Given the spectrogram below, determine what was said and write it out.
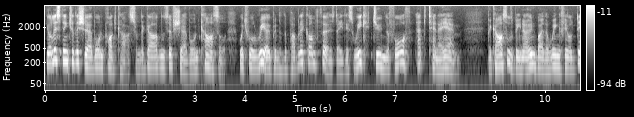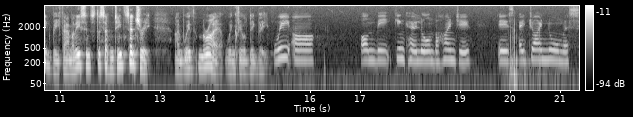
You're listening to the Sherborne podcast from the gardens of Sherborne Castle, which will reopen to the public on Thursday this week, June the 4th, at 10am. The castle's been owned by the Wingfield Digby family since the 17th century. I'm with Maria Wingfield Digby. We are on the ginkgo lawn behind you is a ginormous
